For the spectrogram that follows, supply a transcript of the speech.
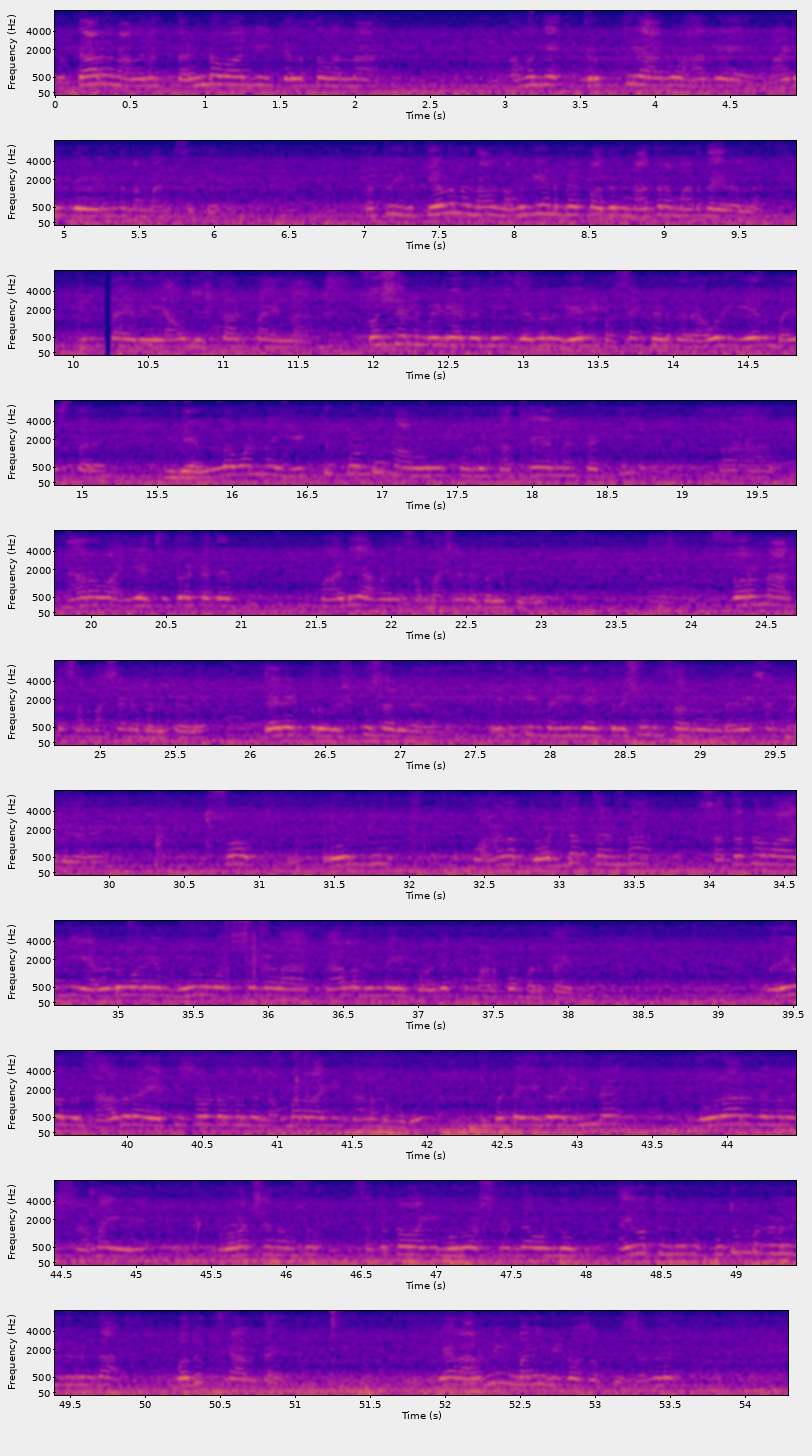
ಒಟ್ಟಾರೆ ನಾವೆಲ್ಲ ತಂಡವಾಗಿ ಕೆಲಸವನ್ನು ನಮಗೆ ತೃಪ್ತಿ ಆಗುವ ಹಾಗೆ ಮಾಡಿದ್ದೇವೆ ಅಂತ ನಮ್ಮ ಅನಿಸಿಕೆ. ಮತ್ತು ಇದು ಕೇವಲ ನಾವು ನಮಗೇನು ಬೇಕೋ ಅದನ್ನು ಮಾತ್ರ ಮಾಡ್ತಾ ಇರಲ್ಲ. ಇಷ್ಟ ಇದೆ, ಯಾವ್ದು ಇಷ್ಟ ಆಗ್ತಾ ಇಲ್ಲ. ಸೋಷಿಯಲ್ ಮೀಡಿಯಾದಲ್ಲಿ ಜನರು ಏನು ಪ್ರಶ್ನೆ ಕೇಳ್ತಾರೆ ಅವ್ರಿಗೆ ಏನು ಬಯಸ್ತಾರೆ, ಇದೆಲ್ಲವನ್ನು ಇಟ್ಟುಕೊಂಡು ನಾವು ಒಂದು ಕಥೆಯನ್ನು ಕಟ್ಟಿ ಧಾರಾವಾಹಿಯ ಚಿತ್ರಕಥೆ ಮಾಡಿ ಆಮೇಲೆ ಸಂಭಾಷಣೆ ಬರಿತೀವಿ. ಸ್ವರ್ಣ ಅಂತ ಸಂಭಾಷಣೆ ಬರೀತಾಳೆ. ಡೈರೆಕ್ಟ್ರು ವಿಷ್ಣು ಸರ್ ಇದ್ದಾರೆ. ಇದಕ್ಕಿಂತ ಹಿಂದೆ ತ್ರಿಶೂಲ್ ಸರ್ ಡೈರೆಕ್ಷನ್ ಮಾಡಿದ್ದಾರೆ. ಸೊ ಒಂದು ಬಹಳ ದೊಡ್ಡ ತಂಡ ಸತತವಾಗಿ ಎರಡೂವರೆ, ಮೂರು ವರ್ಷಗಳ ಕಾಲದಿಂದ ಈ ಪ್ರಾಜೆಕ್ಟ್ ಮಾಡ್ಕೊಂಡು ಬರ್ತಾ ಇದೆ. ಬರೀ ಒಂದು ಸಾವಿರ ಎಪಿಸೋಡ್ ಅನ್ನೋದು ನಂಬರ್ ಆಗಿ ಕಾಣಬಹುದು. ಬಟ್ ಇದರ ಹಿಂದೆ ನೂರಾರು ಜನರ ಶ್ರಮ ಇದೆ. ಪ್ರೊಡಕ್ಷನ್ ಹೌಸು ಸತತವಾಗಿ ಮೂರು ವರ್ಷದಿಂದ ಒಂದು ಐವತ್ತು ನೂರು ಕುಟುಂಬಗಳು ಇದರಿಂದ ಬದುಕು ಕಾಣ್ತಾ ಇದೆ. They are earning money because of this ಅಂದರೆ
